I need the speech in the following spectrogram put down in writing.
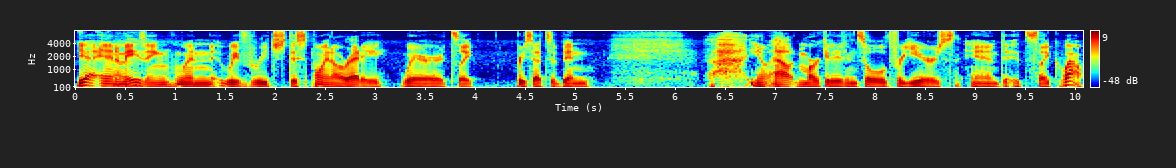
Yeah, and amazing when we've reached this point already where it's like presets have been, you know, out and marketed and sold for years, and it's like, wow,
